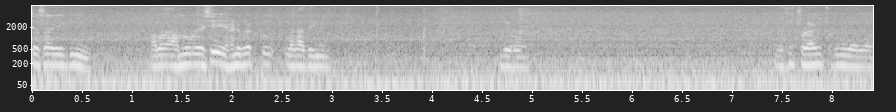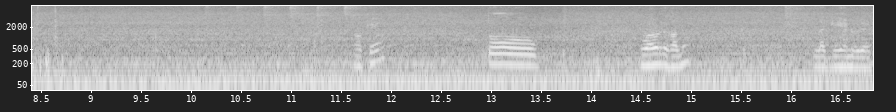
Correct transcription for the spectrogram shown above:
चसा एक नहीं। अब हम लोग ऐसे ही हैंड ब्रेक लगा देंगे। देखो। ऐसे छुड़ा के छुट जाएगा। ओके तो वायर दिखा दो। गई हैंड ब्रेक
